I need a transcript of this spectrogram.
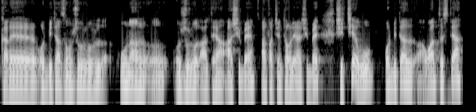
care orbitează în jurul, una în jurul alteia, A și B, Alpha Centauri A și B, și CEU orbitează, o altă stea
